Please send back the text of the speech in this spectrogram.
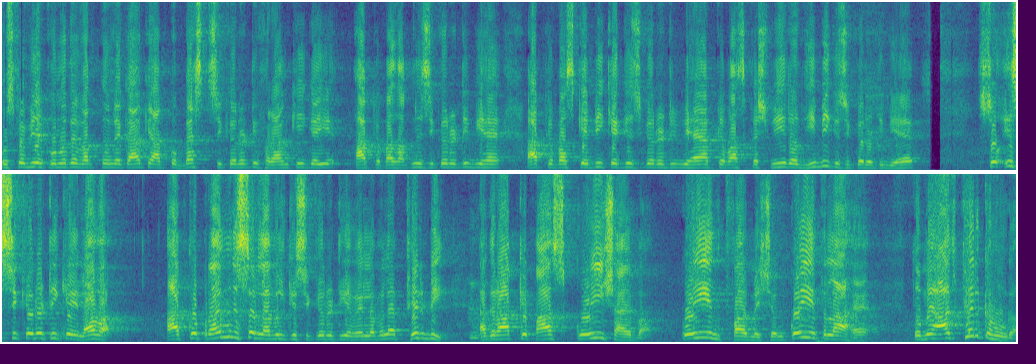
उस पर भी हुकूमत वक्त ने कहा कि आपको बेस्ट सिक्योरिटी फराम की गई है। आपके पास अपनी सिक्योरिटी भी है, आपके पास के पी के की सिक्योरिटी भी है, आपके पास कश्मीर और जीबी की सिक्योरिटी भी है। सो इस सिक्योरिटी के अलावा आपको प्राइम मिनिस्टर लेवल की सिक्योरिटी अवेलेबल है, फिर भी अगर आपके पास कोई शायबा, कोई इंफॉर्मेशन कोई इतला है तो मैं आज फिर कहूँगा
